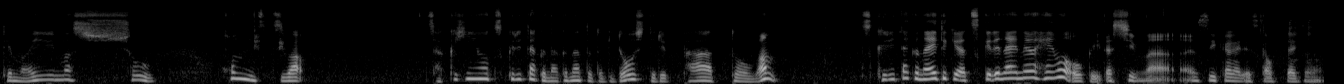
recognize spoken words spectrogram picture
てまいりましょう。本日は、作品を作りたくなくなった時どうしてるパート1。作りたくない時は作れないのよ編をお送りいたします。いかがですか、お二人とも。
